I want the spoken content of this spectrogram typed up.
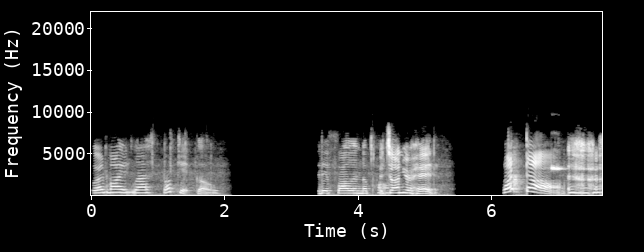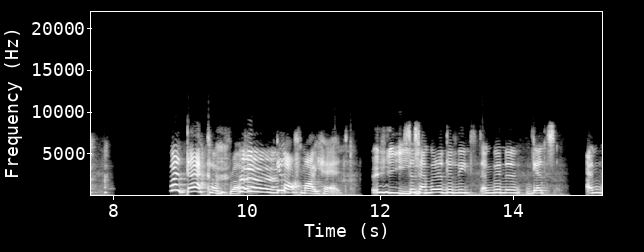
Where'd my last bucket go? Did it fall in the pond? It's on your head. What the? Where'd that come from? Get off my head. Sis, I'm gonna delete. I'm gonna get. I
